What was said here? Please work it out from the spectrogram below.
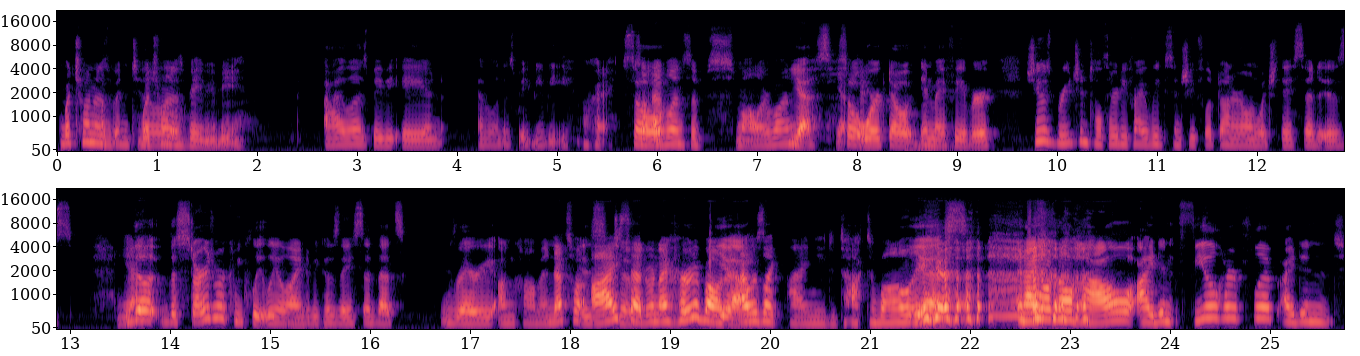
Which one is Up which one is baby B? Isla is baby A and Evelyn is baby B. Okay. So, So- Evelyn's the smaller one? Yes. Yeah, so okay. it worked out in my favor. She was breech until 35 weeks and she flipped on her own, which they said is Yeah. the the stars were completely aligned because they said that's very uncommon. That's what I to- said when I heard about it. I was like, I need to talk to Molly. Yes. And I don't know how I didn't feel her flip. I didn't.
